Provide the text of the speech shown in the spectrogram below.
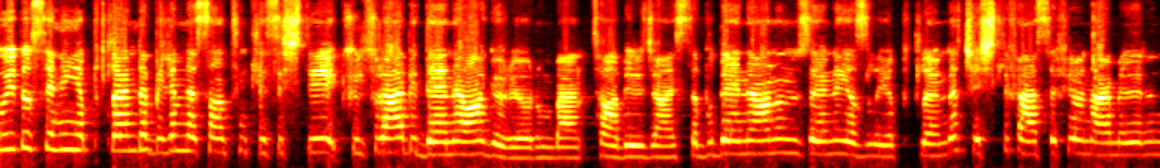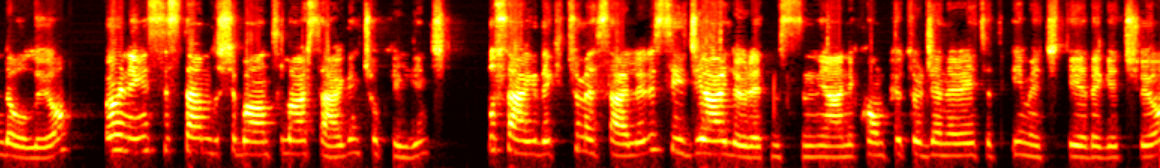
Guido senin yapıtlarında bilimle sanatın kesiştiği kültürel bir DNA görüyorum ben tabiri caizse. Bu DNA'nın üzerine yazılı yapıtlarında çeşitli felsefi önermelerin de oluyor. Örneğin sistem dışı bağıntılar sergin çok ilginç. Bu sergideki tüm eserleri CGI ile üretmişsin. Yani Computer Generated Image diye de geçiyor.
